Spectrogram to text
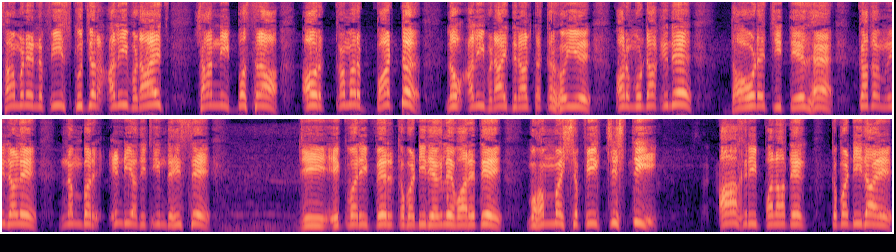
ਸਾਹਮਣੇ ਨਫੀਸ ਗੁਜਰ ਅਲੀ ਵੜਾਇਚ ਸ਼ਾਨੀ ਬਸਰਾ ਔਰ ਕਮਰ ਬੱਟ ਲਓ ਅਲੀ ਵੜਾਇਚ ਦੇ ਨਾਲ ਟੱਕਰ ਹੋਈ ਹੈ ਔਰ ਮੁੰਡਾ ਕਹਿੰਦੇ ਦੌੜ ਚ ਤੇਜ਼ ਹੈ। ਕਦਮ ਨਹੀਂ ਰਲੇ। ਨੰਬਰ ਇੰਡੀਆ ਦੀ ਟੀਮ ਦੇ ਹਿੱਸੇ। ਜੀ, ਇੱਕ ਵਾਰੀ ਫਿਰ ਕਬੱਡੀ ਦੇ ਅਗਲੇ ਵਾਰੇ ਤੇ ਮੁਹੰਮਦ ਸ਼ਫੀਕ ਚਿਸ਼ਤੀ ਆਖਰੀ ਪਲਾਂ ਤੇ ਕਬੱਡੀ ਦਾ ਇਹ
